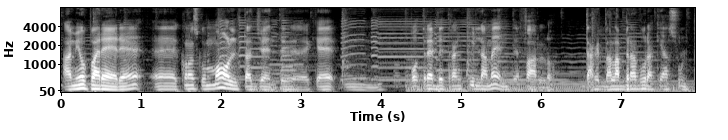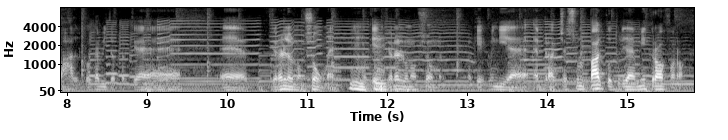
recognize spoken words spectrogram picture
a mio parere, eh, conosco molta gente che mh, potrebbe tranquillamente farlo, da- dalla bravura che ha sul palco, capito? Perché eh, Fiorello è uno showman, ok? Mhm. Fiorello è uno showman ok? Quindi è, è bra- cioè, sul palco tu gli dai il microfono,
